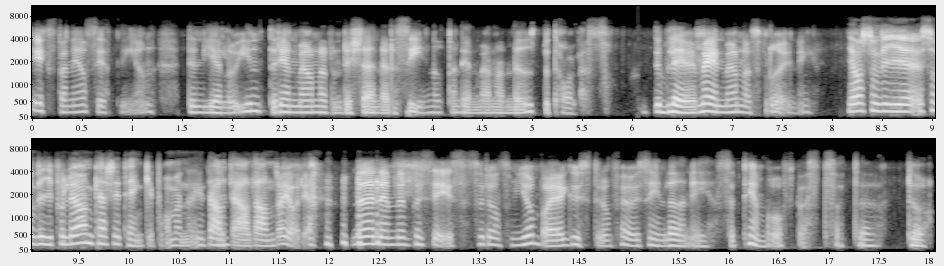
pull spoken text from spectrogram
extra nedsättningen den gäller inte den månaden det tjänades in utan den månaden det utbetalas. Det blir med en månads fördröjning. Ja, som vi, som vi på lön kanske tänker på men inte alltid mm. alla andra gör det. nej, nej men precis. Så de som jobbar i augusti de får ju sin lön i september oftast så att eh, då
